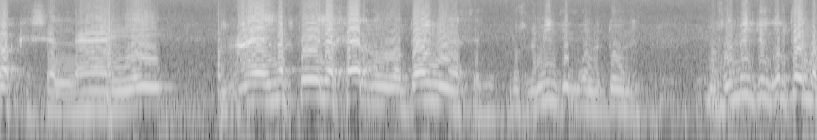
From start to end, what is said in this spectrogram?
وكسلايي معايا النفتي لخير ودوني يا سيدي مسلمين تبقوا لدوني muslimiintii gubtay ma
